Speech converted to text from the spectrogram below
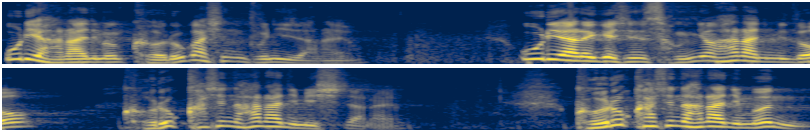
우리 하나님은 거룩하신 분이잖아요. 우리 안에 계신 성령 하나님도 거룩하신 하나님이시잖아요. 거룩하신 하나님은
